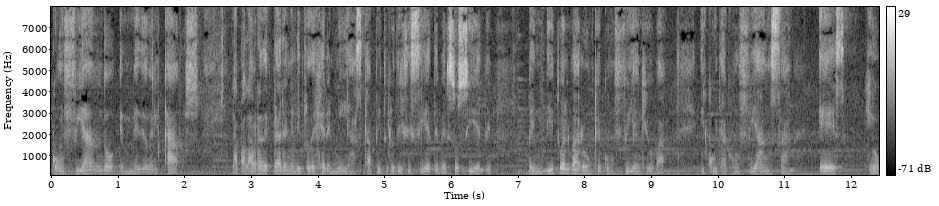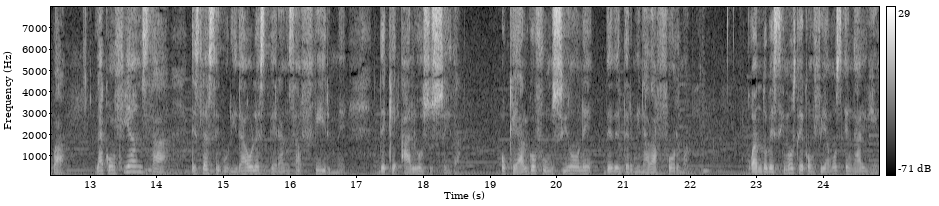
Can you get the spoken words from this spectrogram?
confiando en medio del caos. La palabra declara en el libro de Jeremías, capítulo 17, verso 7, bendito el varón que confía en Jehová y cuya confianza es Jehová. La confianza es la seguridad o la esperanza firme de que algo suceda o que algo funcione de determinada forma. Cuando decimos que confiamos en alguien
